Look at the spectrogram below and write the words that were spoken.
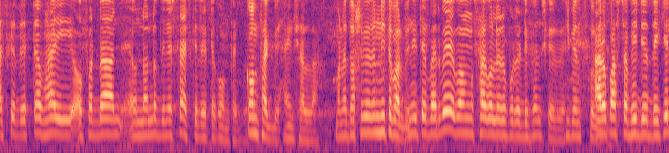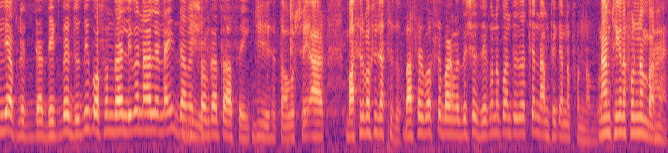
আজকের রেটটা ভাই অফারটা অন্যান্য দিনের চেয়ে আজকের রেটটা কম থাকবে। কম থাকবে? হ্যাঁ, ইনশাল্লাহ। মানে দর্শকদের নিতে পারবে? নিতে পারবে এবং ছাগলের উপরে ডিফেন্স করবে। ডিফেন্স করবে। আরও পাঁচটা ভিডিও দেখে নিয়ে আপনি দেখবে যদি পছন্দ হয় নিবে না হলে নাই দামের সংখ্যা তো আছেই। জি জি, তো অবশ্যই। আর বাসের বক্সে যাচ্ছে তো? বাসের বক্সে বাংলাদেশের যে কোনো প্রান্তে যাচ্ছে নাম ঠিকানা ফোন নাম্বার নাম ঠিকানা ফোন নাম্বার হ্যাঁ।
